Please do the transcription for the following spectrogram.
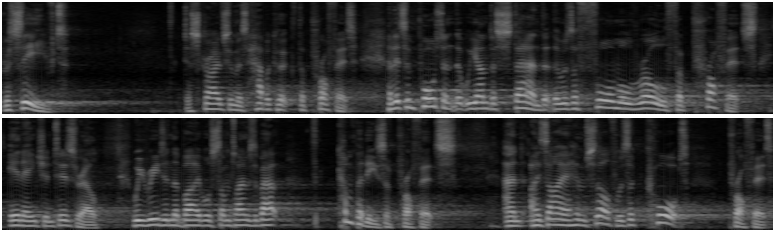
received. Describes him as Habakkuk the prophet. And it's important that we understand that there was a formal role for prophets in ancient Israel. We read in the Bible sometimes about the companies of prophets, and Isaiah himself was a court prophet,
